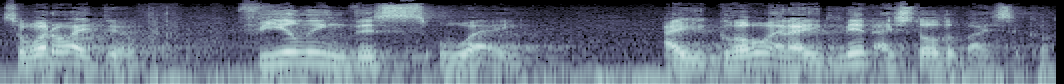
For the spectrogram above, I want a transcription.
So what do I do? Feeling this way, I go and I admit I stole the bicycle.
